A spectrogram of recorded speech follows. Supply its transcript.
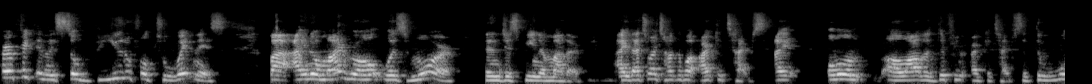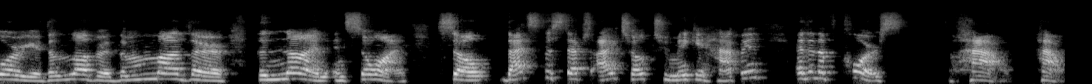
perfect and it's so beautiful to witness. But I know my role was more than just being a mother. I, that's why I talk about archetypes. I own a lot of different archetypes like the warrior the lover the mother the nun and so on. So that's the steps i took to make it happen. And then of course how how?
